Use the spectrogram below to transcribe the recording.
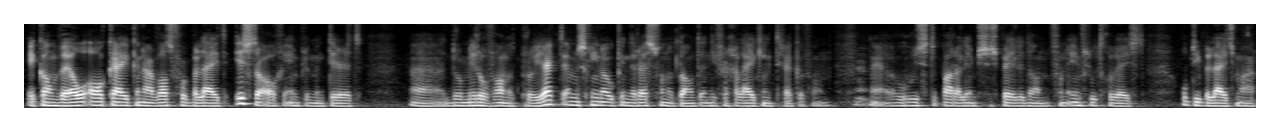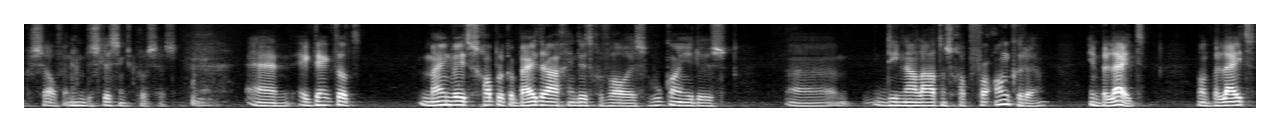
ik kan wel al kijken naar wat voor beleid is er al geïmplementeerd uh, door middel van het project en misschien ook in de rest van het land en die vergelijking trekken van ja. Nou ja, hoe is de Paralympische Spelen dan van invloed geweest op die beleidsmakers zelf en hun beslissingsproces. Ja. En ik denk dat mijn wetenschappelijke bijdrage in dit geval is hoe kan je dus uh, die nalatenschap verankeren in beleid. Want beleid,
